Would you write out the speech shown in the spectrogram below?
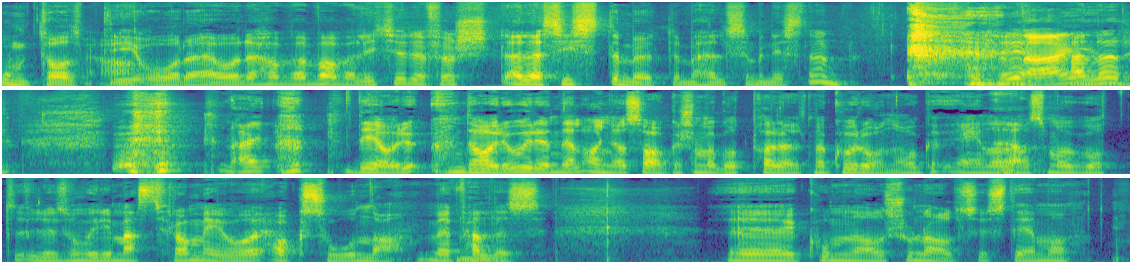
omtalt ja. i året, og det var vel ikke det første, eller siste møtet med helseministeren? Nei. Nei det, har jo, det har jo vært en del andre saker som har gått parallelt med korona. og En av ja. dem som har gått, liksom, vært mest fram, er jo Akson, da, med felles eh, kommunalt journalsystem. og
